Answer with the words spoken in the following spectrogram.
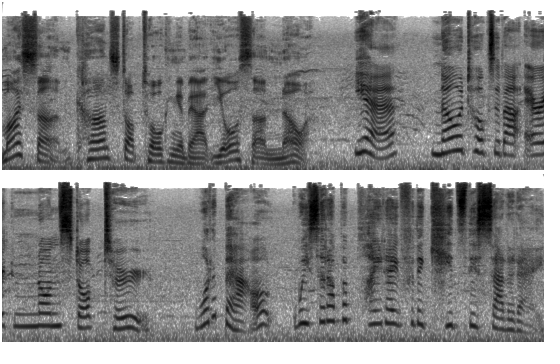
my son can't stop talking about your son, Noah. Yeah, Noah talks about Eric non-stop too. What about we set up a playdate for the kids this Saturday?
